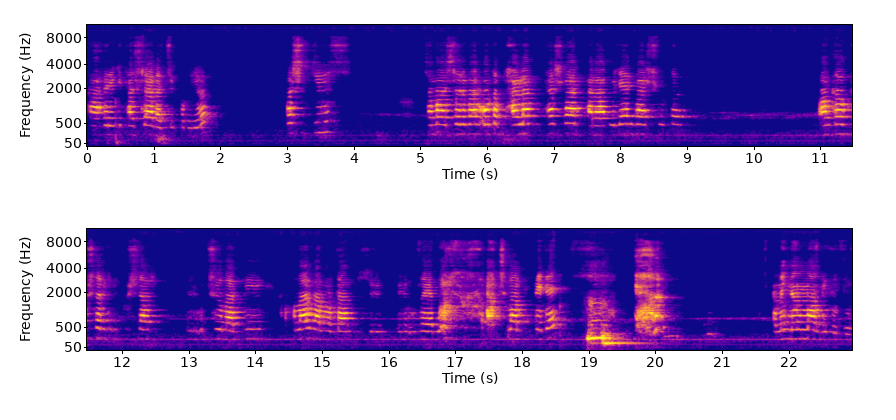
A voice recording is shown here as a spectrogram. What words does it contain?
Kahverengi taşlarla çıkılıyor. Başı düz. Çam ağaçları var. Orada parlak taş var. Harabeler var şurada. Ankara kuşları gibi kuşlar. Böyle uçuyorlar. Büyük kapılar var orada bir sürü. Böyle uzayan açılan tepede. Ama inanılmaz bir huzur.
